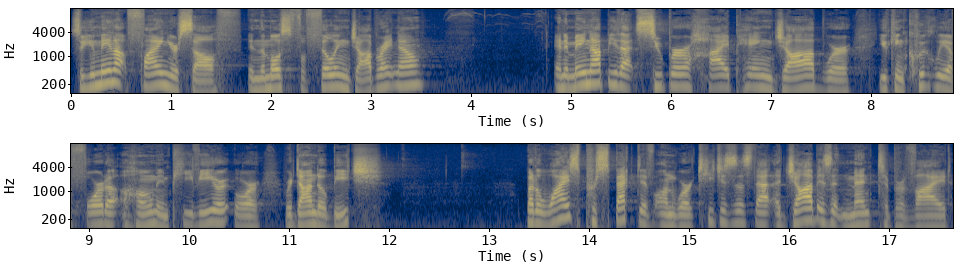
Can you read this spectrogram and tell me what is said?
So you may not find yourself in the most fulfilling job right now. And it may not be that super high paying job where you can quickly afford a, home in PV or, or Redondo Beach. But a wise perspective on work teaches us that a job isn't meant to provide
